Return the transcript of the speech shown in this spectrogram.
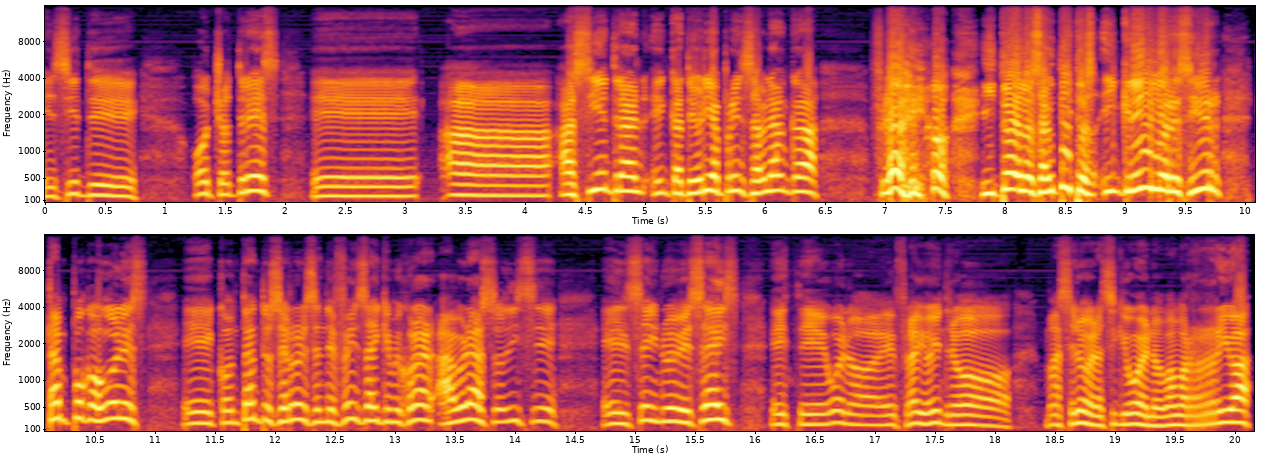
en 783. Eh, a- así entran en categoría prensa blanca Flavio y todos los autitos. Increíble recibir tan pocos goles con tantos errores en defensa. Hay que mejorar. Abrazo, dice el 696. Este, bueno, eh, Flavio entregó más error, así que bueno, vamos arriba.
